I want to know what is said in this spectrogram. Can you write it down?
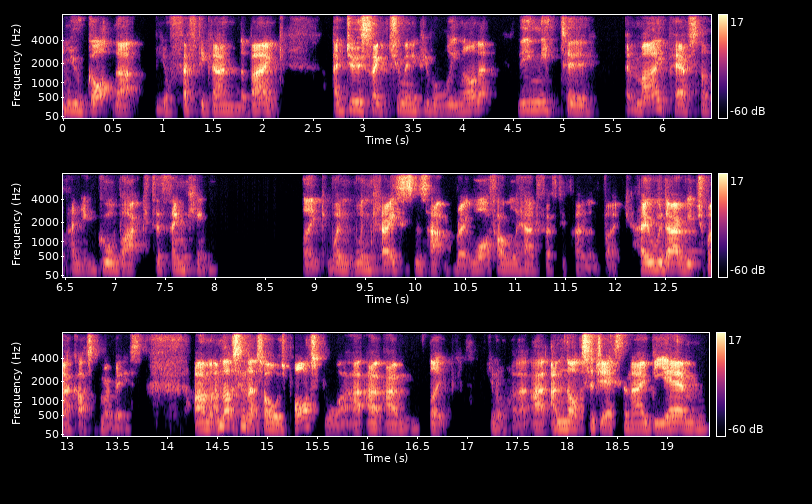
and you've got that, you know, 50 grand in the bank, I do think too many people lean on it. They need to, in my personal opinion, go back to thinking like when when crisis happen, right? What if I only had fifty pound in the bank? How would I reach my customer base? Um, I'm not saying that's always possible. I, am like, you know, I, am not suggesting IBM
